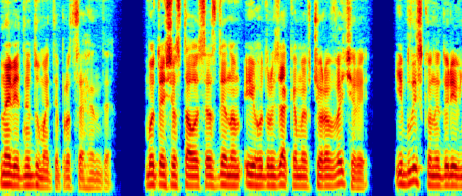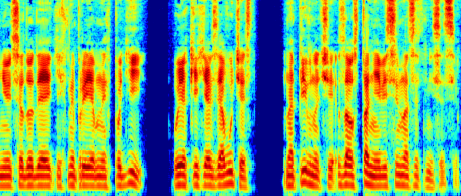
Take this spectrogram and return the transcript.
Навіть не думайте про це, Генде. Бо те, що сталося з Деном і його друзяками вчора ввечері, і близько не дорівнюється до деяких неприємних подій, у яких я взяв участь на півночі за останні 18 місяців.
